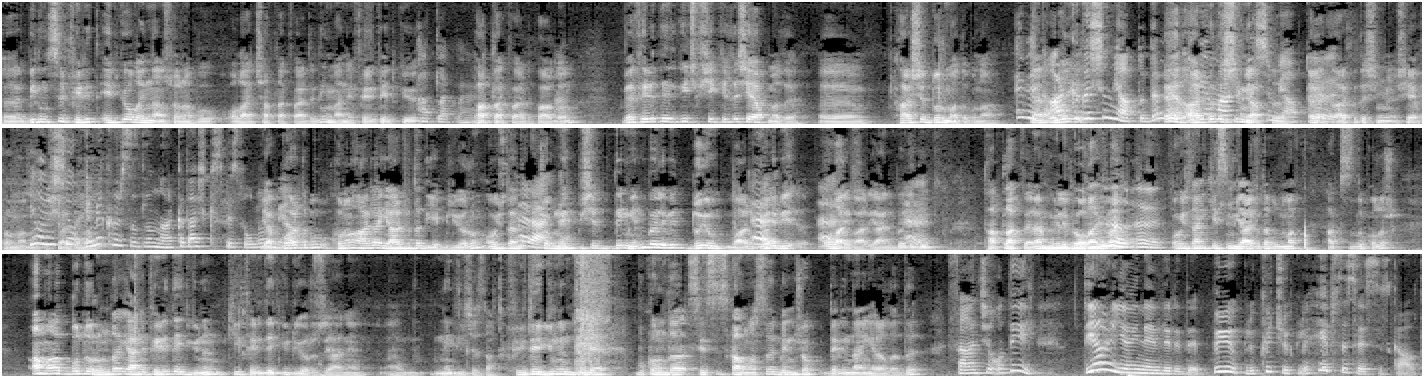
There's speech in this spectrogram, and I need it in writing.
E, birincisi Ferit Edgü olayından sonra bu olay çatlak verdi değil mi? Hani Ferit Edgü Patlak verdi. patlak verdi pardon. Ve Ferit Edgü hiçbir şekilde şey yapmadı. E, karşı durmadı buna. Evet Yani olayı- arkadaşım yaptı değil mi? Evet O arkadaşım, arkadaşım yaptı. yaptı. Evet, arkadaşım şey yapamadı. Ya şey dışarıdan. emek hırsızlığının arkadaş kisvesi olur Ya mu bu ya? arada bu konu hala yargıda diye biliyorum. O yüzden Herhalde. çok net bir şey demeyelim. Böyle bir duyum var. Evet, Böyle bir evet. olay var. Yani böyle Evet. bir patlak veren böyle bir olay var. Evet. O yüzden kesin yargıda bulmak haksızlık olur. Ama bu durumda yani Feride Edgün'ün ki Feride Edgü diyoruz yani. Yani ne diyeceğiz artık. Feride Edgün'ün bile bu konuda sessiz kalması beni çok derinden yaraladı. Sadece o değil. Diğer yayın evleri de büyüklü küçüklü hepsi sessiz kaldı.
